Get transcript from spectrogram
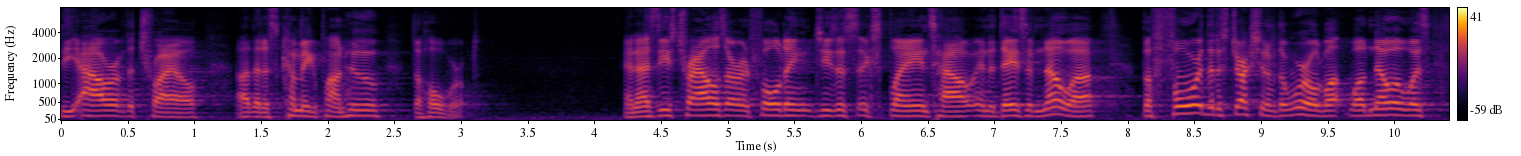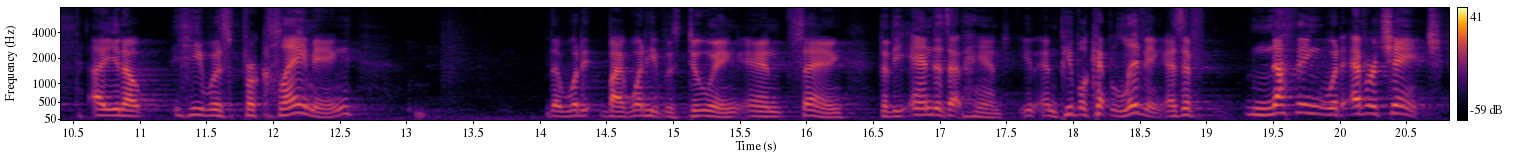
the hour of the trial uh, that is coming upon who? The whole world. And as these trials are unfolding, Jesus explains how in the days of Noah, before the destruction of the world, while, while Noah was, uh, you know, he was proclaiming that what, by what he was doing and saying that the end is at hand. And people kept living as if nothing would ever change.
